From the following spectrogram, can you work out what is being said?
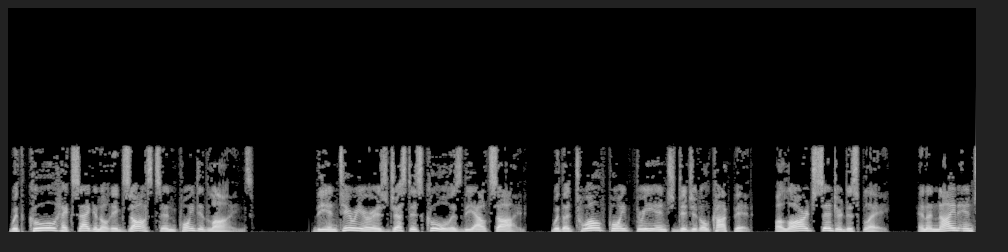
with cool hexagonal exhausts and pointed lines. The interior is just as cool as the outside, with a 12.3-inch digital cockpit, a large center display, and a 9-inch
